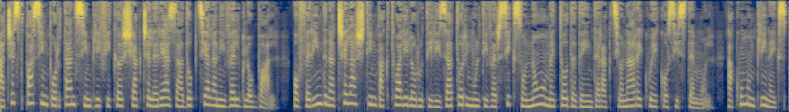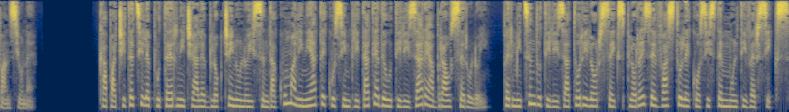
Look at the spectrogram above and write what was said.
Acest pas important simplifică și accelerează adopția la nivel global, oferind în același timp actualilor utilizatori Multiversix o nouă metodă de interacționare cu ecosistemul, acum în plină expansiune. Capacitățile puternice ale blockchain-ului sunt acum aliniate cu simplitatea de utilizare a browserului, permițând utilizatorilor să exploreze vastul ecosistem Multiversix,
